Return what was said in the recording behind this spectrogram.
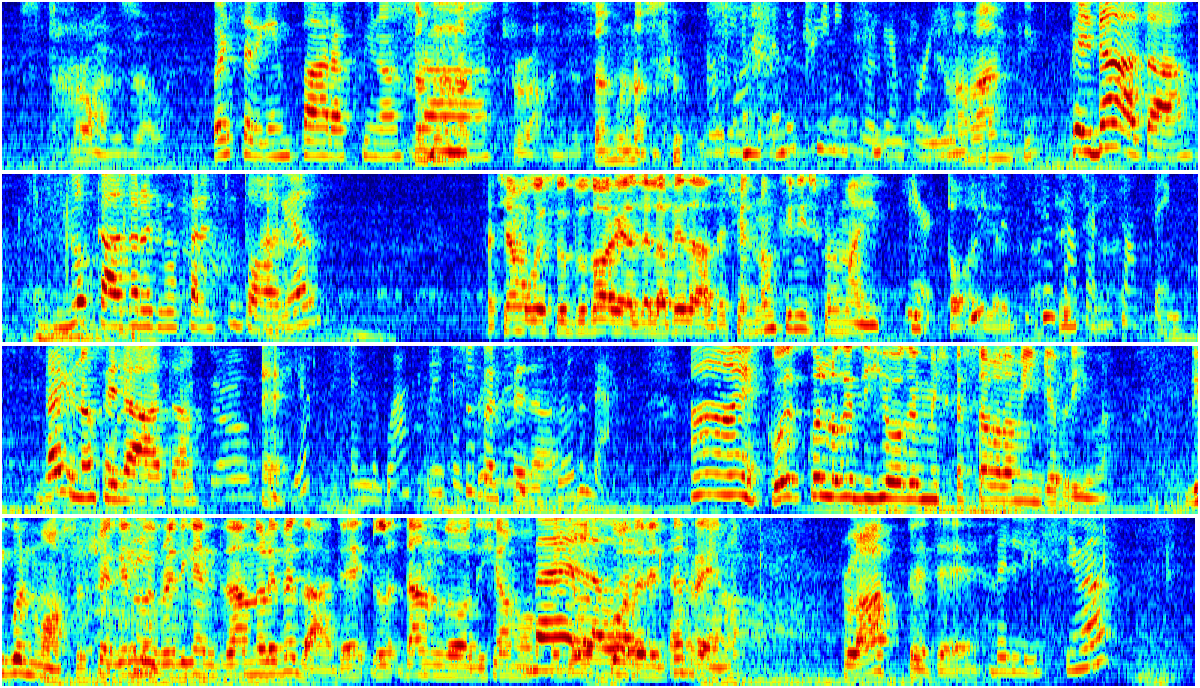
Stronzo. Può essere che impara qui un'altra... Sono uno stronzo, sono uno stronzo. Andiamo avanti. Pedata! Sbloccato, ora ti fa fare il tutorial. Facciamo questo tutorial della pedata, cioè non finiscono mai i tutorial. Attenzione. Dai una pedata. Eh. Super back. Ah, ecco, è quello che dicevo che mi scassava la minchia prima. Di quel mostro, cioè che Sì. lui praticamente dando le pedate, dando, diciamo, Bella faceva scuotere il terreno, plappete Bellissima.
